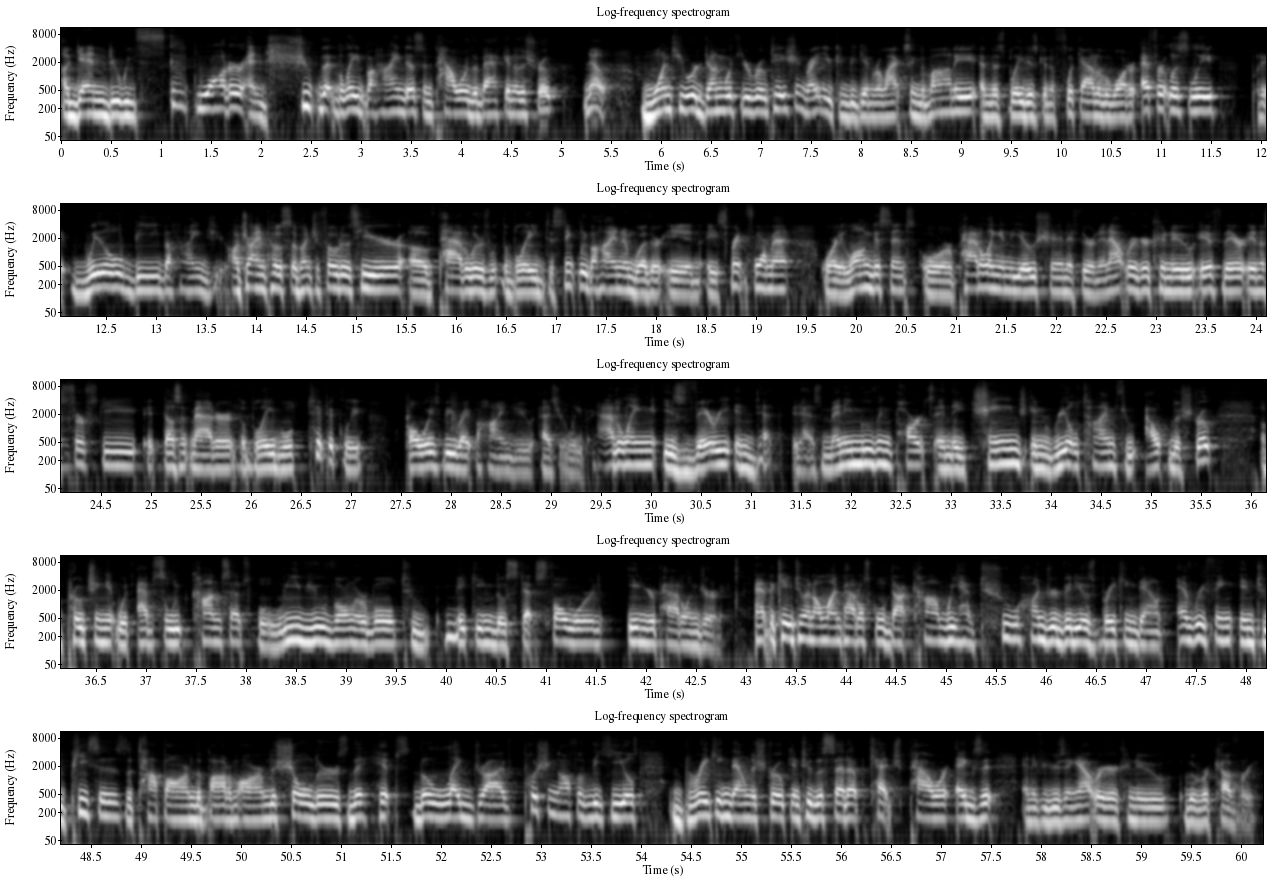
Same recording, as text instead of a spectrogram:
Again, do we scoop water and shoot that blade behind us and power the back end of the stroke? No. Once you are done with your rotation, right, you can begin relaxing the body and this blade is going to flick out of the water effortlessly, but it will be behind you. I'll try and post a bunch of photos here of paddlers with the blade distinctly behind them, whether in a sprint format or a long distance or paddling in the ocean. If they're in an outrigger canoe, if they're in a surf ski, it doesn't matter. The blade will typically always be right behind you as you're leaving. Paddling is very in-depth. It has many moving parts and they change in real time throughout the stroke. Approaching it with absolute concepts will leave you vulnerable to making those steps forward in your paddling journey. At the K2NOnlinePaddleSchool.com, we have 200 videos breaking down everything into pieces, the top arm, the bottom arm, the shoulders, the hips, the leg drive, pushing off of the heels, breaking down the stroke into the setup, catch, power, exit, and if you're using outrigger canoe, the recovery.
